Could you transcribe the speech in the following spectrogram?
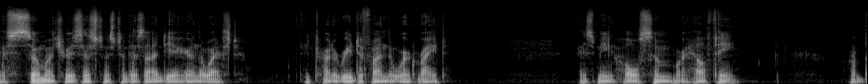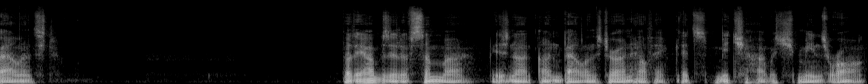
There's so much resistance to this idea here in the West. They try to redefine the word right as being wholesome or healthy or balanced. But the opposite of samma is not unbalanced or unhealthy. It's miccha, which means wrong.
